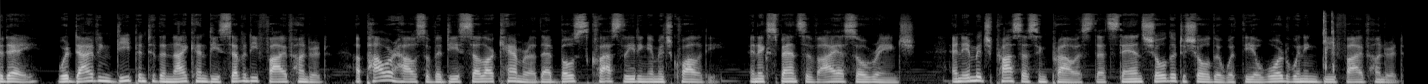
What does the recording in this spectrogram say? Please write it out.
Today, we're diving deep into the Nikon D7500, a powerhouse of a DSLR camera that boasts class leading image quality, an expansive ISO range, and image processing prowess that stands shoulder to shoulder with the award winning D500.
